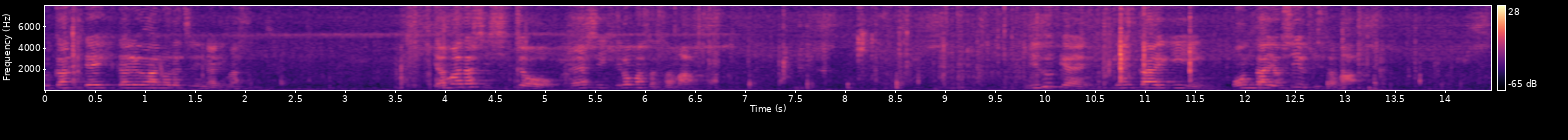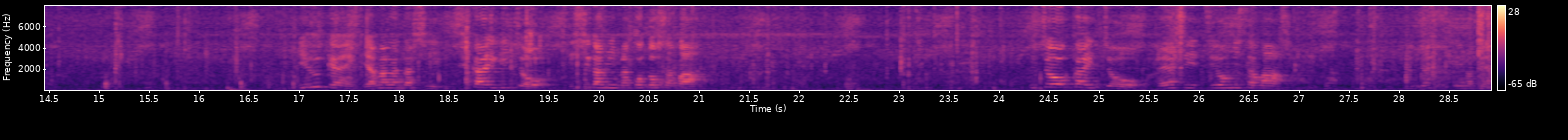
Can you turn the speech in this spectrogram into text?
向かって左側の列になります。山田市市長林博正様。岐阜県県会議員恩田義行様。岐阜県山形市市会議長石上誠様。府庁会長林強美様。いらっしゃすいません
